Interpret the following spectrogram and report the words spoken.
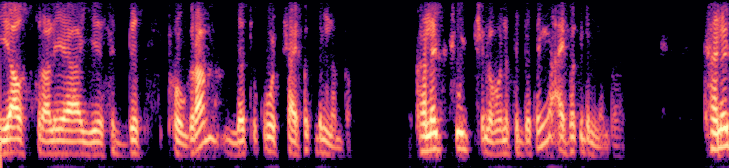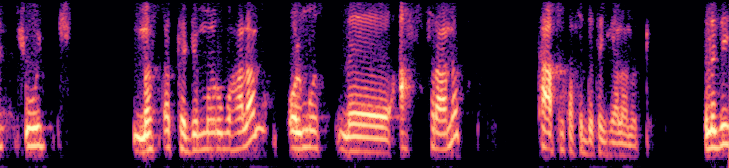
የአውስትራሊያ የስደት ፕሮግራም ለጥቁሮች አይፈቅድም ነበር። ከነጭ ውጭ ለሆነ ስደተኛ አይፈቅድም ነበር። ከነጭ ውጭ መስጠት ከጀመሩ በኋላም almost ለአስር አመት ከአፍሪካ ስደተኛ አላመጡ። ስለዚህ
